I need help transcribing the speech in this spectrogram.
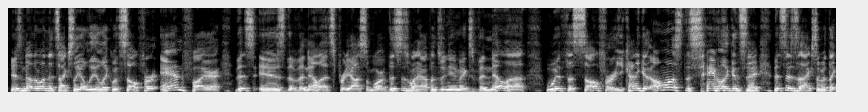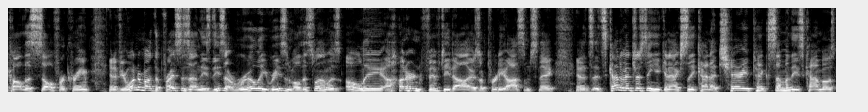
Here's another one that's actually allelic with sulfur and fire. This is the vanilla. It's pretty awesome morph. This is what happens when you mix vanilla with the sulfur. You kind of get almost the same looking snake. This is actually what they call the sulfur cream. And if you're wondering about the prices on these, these are really reasonable. This one was only $150, a pretty awesome snake. And it's, it's kind of interesting. You can actually kind of cherry pick some of these combos.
